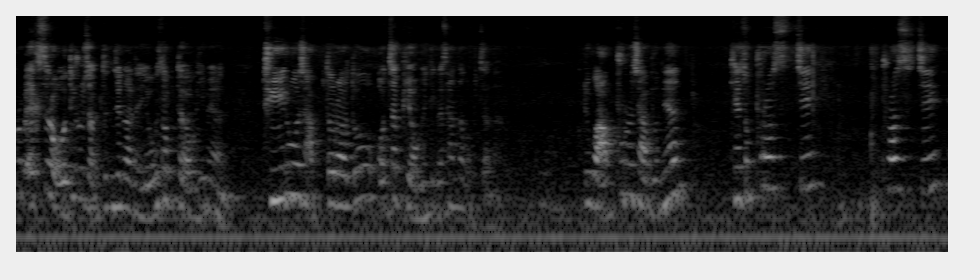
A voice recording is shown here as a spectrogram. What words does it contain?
그럼 x를 어디로 잡든지 간에 여기서부터 여기면 뒤로 잡더라도 어차피 0이니까 상관없잖아. 그리고 앞으로 잡으면 계속 플러스지? 플러스지?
